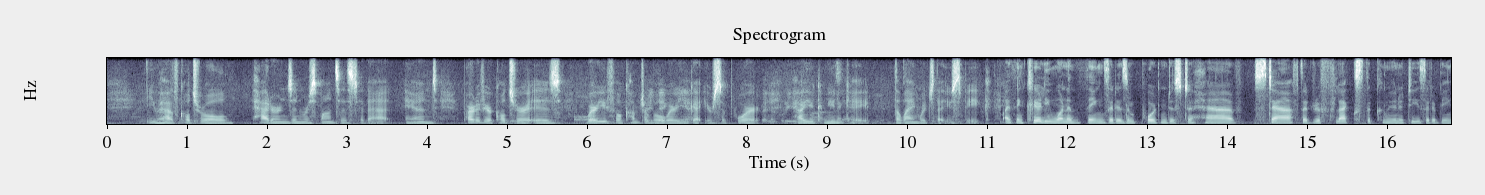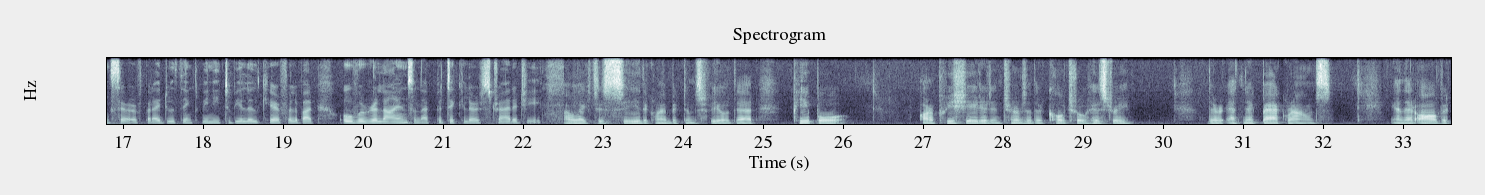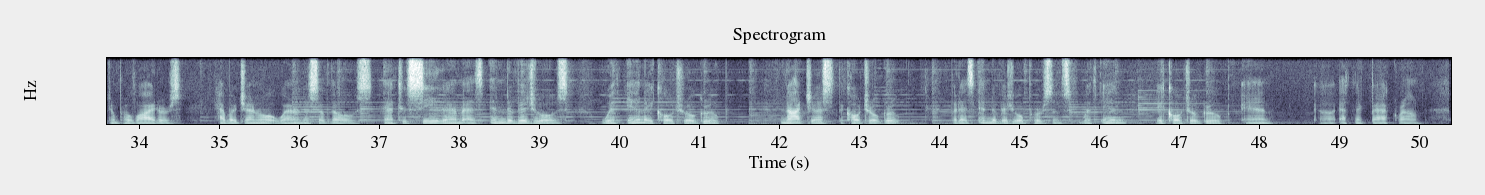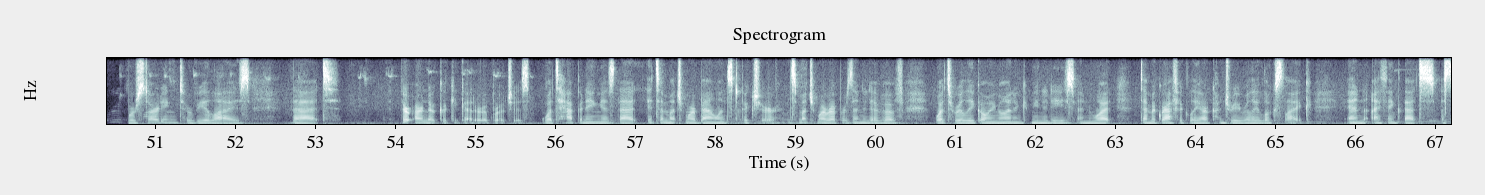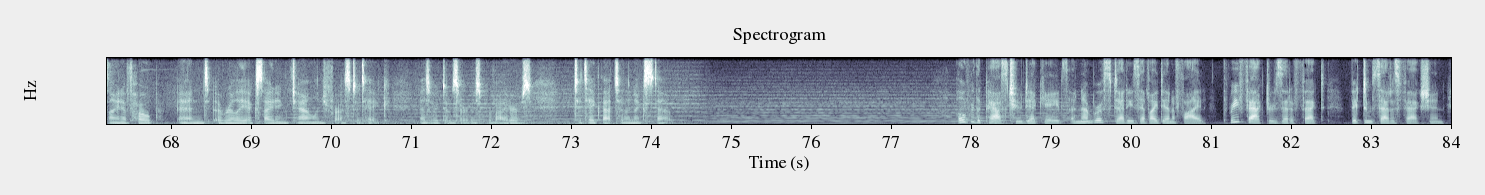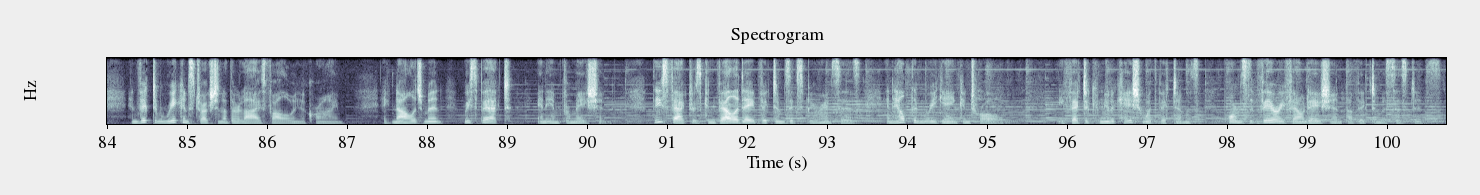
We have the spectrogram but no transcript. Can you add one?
you have cultural patterns and responses to that. And part of your culture is where you feel comfortable, where you get your support, how you communicate, the language that you speak. I think clearly one of the things that is important is to have staff that reflects the communities that are being served, but I do think we need to be a little careful about over-reliance on that particular strategy. I would like to see the crime victims feel that people are appreciated in terms of their cultural history, their ethnic backgrounds, and that all victim providers have a general awareness of those, and to see them as individuals within a cultural group, not just the cultural group, but as individual persons within a cultural group and uh, ethnic background. We're starting to realize that there are no cookie cutter approaches. What's happening is that it's a much more balanced picture. It's much more representative of what's really going on in communities and what demographically our country really looks like. And I think that's a sign of hope and a really exciting challenge for us to take as victim service providers to take that to the next step. Over the past two decades, a number of studies have identified three factors that affect victim satisfaction and victim reconstruction of their lives following a crime acknowledgement, respect, and information. These factors can validate victims' experiences and help them regain control. Effective communication with victims forms the very foundation of victim assistance.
